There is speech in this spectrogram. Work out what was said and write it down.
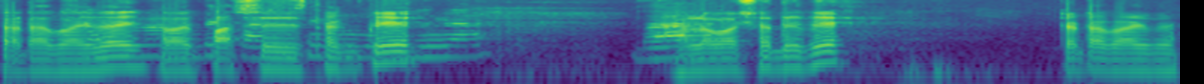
টাটা ভাই ভাই সবাই পাশে পাশে থাকবে। ভালোবাসা দেবে। টাটা বাই বাই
